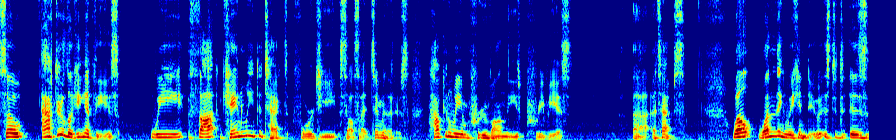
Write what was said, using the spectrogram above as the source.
So after looking at these, we thought, can we detect 4G cell site simulators? How can we improve on these previous uh, attempts? Well, one thing we can do is to is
